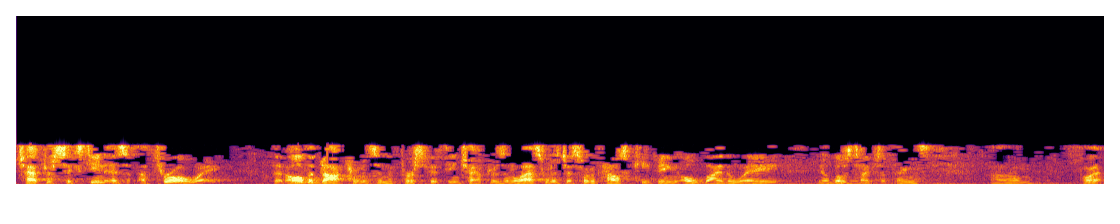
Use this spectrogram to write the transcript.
chapter 16 as a throwaway that all the doctrine is in the first 15 chapters, and the last one is just sort of housekeeping, oh, by the way, you know, those types of things. Um, boy,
